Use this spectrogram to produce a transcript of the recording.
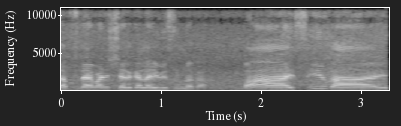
सबस्क्राईब आणि शेअर करायलाही विसरू नका. बाय सी यू गाय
